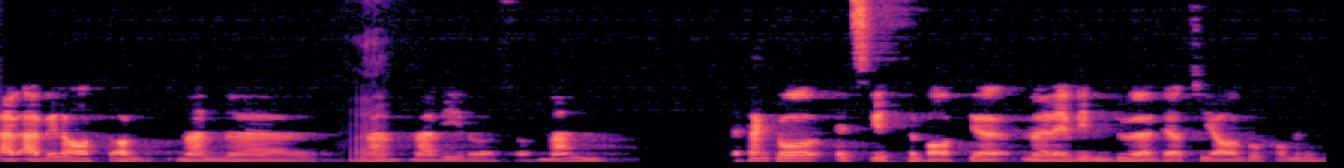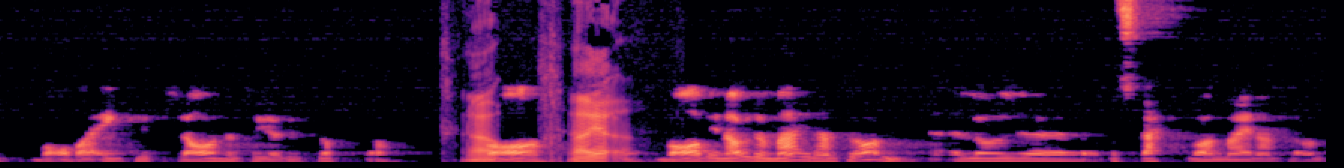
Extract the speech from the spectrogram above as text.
jeg, jeg ville hatt han, men, eh, men, men videre. Så. Men jeg tenker også et skritt tilbake med det vinduet der Tiago kom inn. Hva var egentlig planen til Jørgen Klopp? da? Ja. Var, ja, ja. var Vinaldo med i den planen, eller uh, hvor sterkt var han med i den planen?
